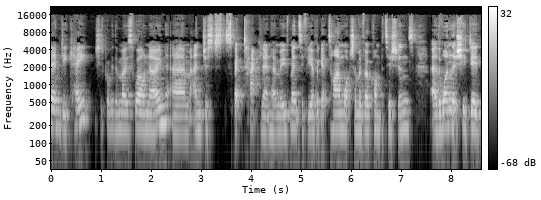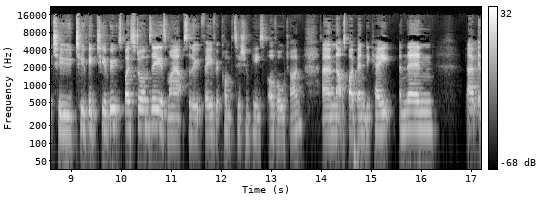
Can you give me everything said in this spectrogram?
Bendy Kate. She's probably the most well known um, and just spectacular in her movements. If you ever get time, watch some of her competitions. Uh, the one that she did to Too Big to Your Boots by Stormzy is my absolute favorite competition piece of all time. Um, that was by Bendy Kate. And then uh,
